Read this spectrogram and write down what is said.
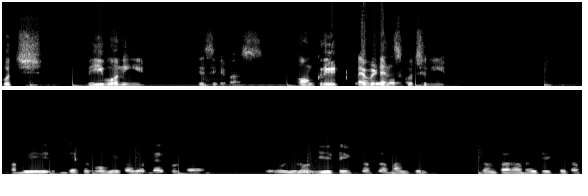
कुछ भी वो नहीं है किसी के पास। कॉन्क्रीट एविडेंस कुछ नहीं है। अभी जैसे होमी का जब डेथ होता है तो you know he takes up the mantle from Sarabhai takes it अप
